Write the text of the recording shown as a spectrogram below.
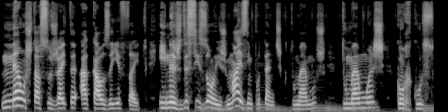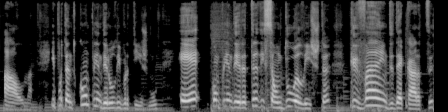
não está sujeita à causa e efeito. E nas decisões mais importantes que tomamos, tomamos-as com recurso à alma. E, portanto, compreender o libertismo é compreender a tradição dualista que vem de Descartes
